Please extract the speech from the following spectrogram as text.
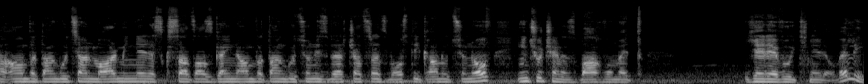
անվտանգության մարմինները սկսած ազգային անվտանգությունից վերջացրած ոստիկանությունով ինչու չեն զբաղվում այդ երևույթներով, էլի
